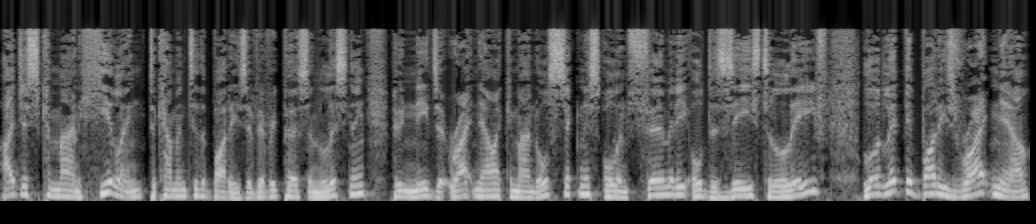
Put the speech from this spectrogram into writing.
I just command healing to come into the bodies of every person listening who needs it. Right now, I command all sickness, all infirmity, all disease to leave. Lord, let their bodies right now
